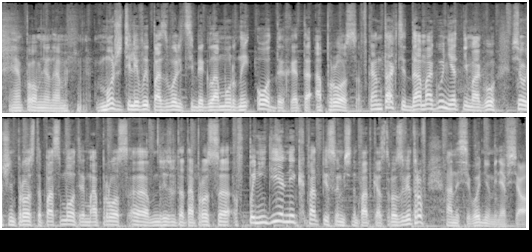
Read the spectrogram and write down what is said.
Я помню, да. Можете ли вы позволить себе гламурный отдых? Это опрос. Вконтакте, да, могу, нет, не могу. Все очень просто. Посмотрим опрос, э, результат опроса в понедельник. Подписываемся на подкаст «Роза ветров». А на сегодня у меня все.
